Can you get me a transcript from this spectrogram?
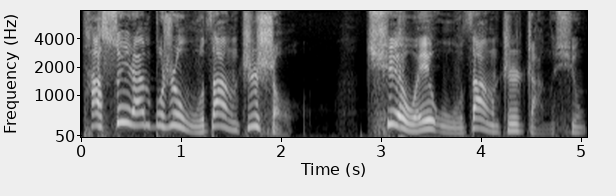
它虽然不是五脏之首，却为五脏之长兄。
